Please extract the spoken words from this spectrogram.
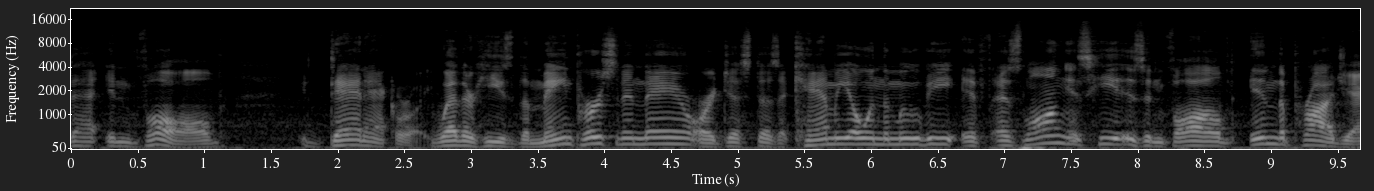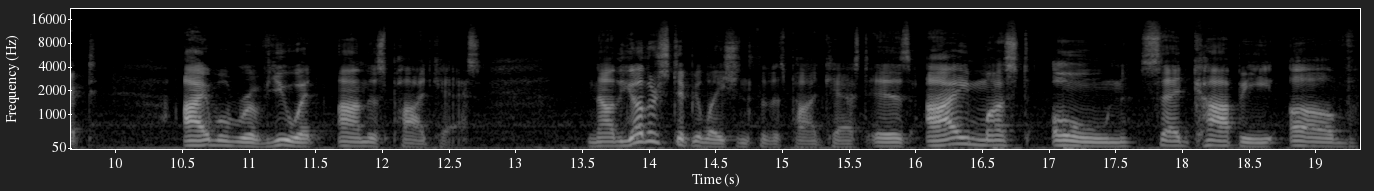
that involve Dan Aykroyd, whether he's the main person in there or just does a cameo in the movie. If as long as he is involved in the project, I will review it on this podcast. Now, the other stipulations to this podcast is I must own said copy of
